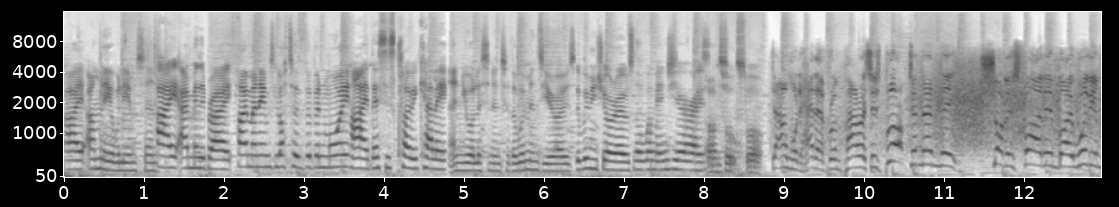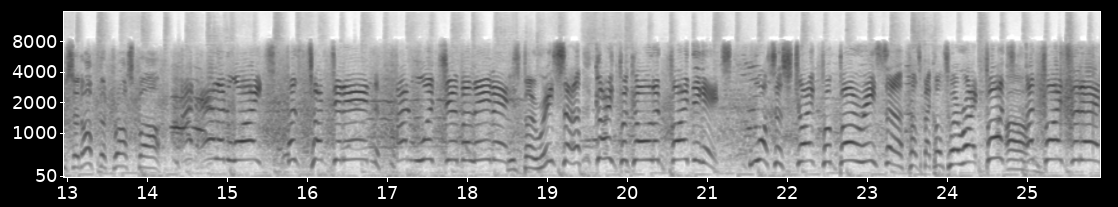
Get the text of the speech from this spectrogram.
Hi, I'm Leah Williamson. Hi, I'm Millie Bright. Hi, my name's Lotte Wubben-Moy. Hi, this is Chloe Kelly. And you're listening to the Women's Euros. The Women's Euros. The Women's Euros. On TalkSport. Downward header from Parris is blocked and then the shot is fired in by Williamson off the crossbar. And Ellen White has tucked it in. And would you believe it? Is Barisa going for goal and finding it? What a strike from Barisa. Cuts back onto her right foot oh. and finds the net.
